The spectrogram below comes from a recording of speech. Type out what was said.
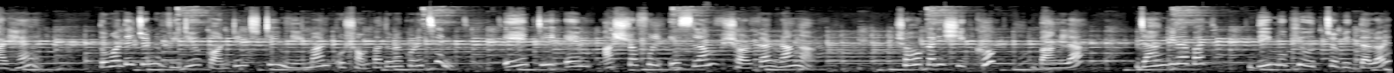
আর হ্যাঁ তোমাদের জন্য ভিডিও কন্টেন্টটি নির্মাণ ও সম্পাদনা করেছেন এ টি এম আশরাফুল ইসলাম সরকার রাঙা। সহকারী শিক্ষক বাংলা, জাহাঙ্গীরাবাদ, দ্বিমুখী উচ্চ বিদ্যালয়,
